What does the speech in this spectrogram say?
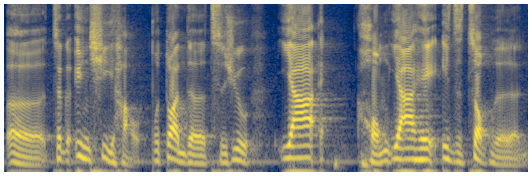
呃，这个运气好，不断的持续压红压黑，一直中的人，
